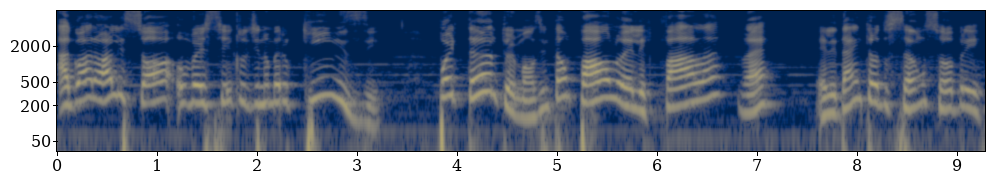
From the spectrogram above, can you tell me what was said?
Agora olhe só o versículo de número 15. Portanto, irmãos, então Paulo ele fala, né? Ele dá a introdução sobre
